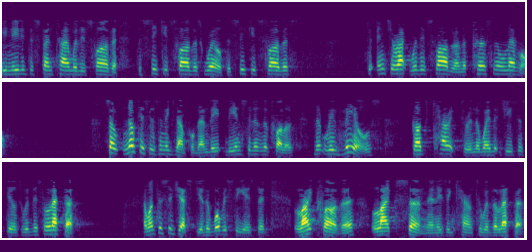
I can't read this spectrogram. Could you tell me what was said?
He needed to spend time with his Father, to seek his Father's will, to seek his Father's, to interact with his Father on a personal level. So notice as an example then the, the incident that follows that reveals God's character in the way that Jesus deals with this leper. I want to suggest to you that what we see is that, like Father, like Son in his encounter with the leper.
